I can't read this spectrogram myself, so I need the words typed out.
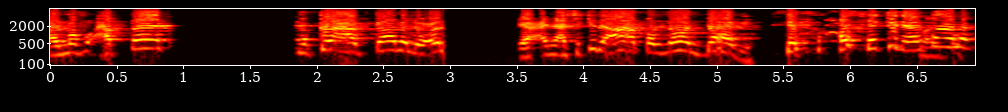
المفروض حطيت مكعب كامل لعلبه يعني عشان كذا أعطى اللون ذهبي. عشان كذا طالع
